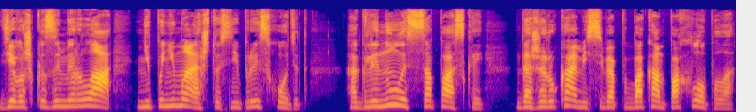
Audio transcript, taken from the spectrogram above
Девушка замерла, не понимая, что с ней происходит. Оглянулась с опаской, даже руками себя по бокам похлопала.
